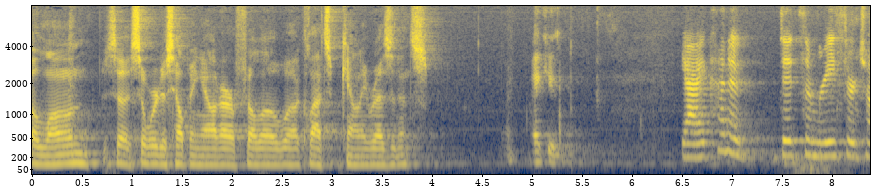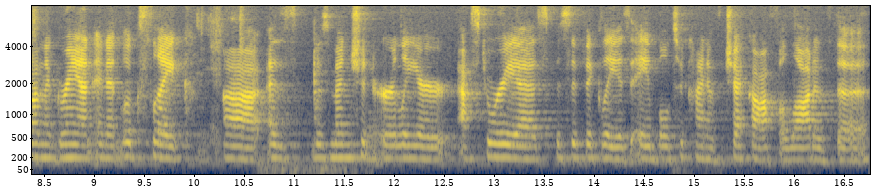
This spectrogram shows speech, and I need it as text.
alone. So, so we're just helping out our fellow uh, Clatsop County residents. Thank you. Yeah, I kind of did some research on the grant and it looks like, uh, as was mentioned earlier, Astoria specifically is able to kind of check off a lot of the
